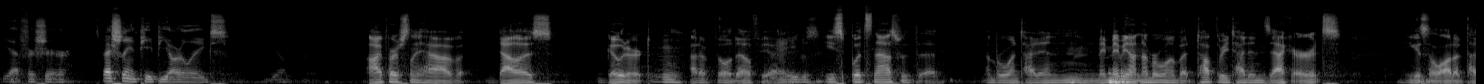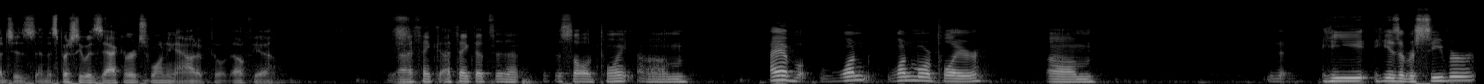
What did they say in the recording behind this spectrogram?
Yeah, for sure. Especially in PPR leagues. Yeah. I personally have Dallas Goedert out of Philadelphia. Yeah, he was- he split snaps with the number one tight end, mm, maybe not number one, but top three tight end Zach Ertz. He gets a lot of touches, and especially with Zach Ertz wanting out of Philadelphia. Yeah, I think I think that's a that's a solid point. Um, I have one one more player. Um, you know, he he is a receiver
